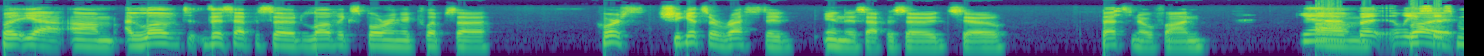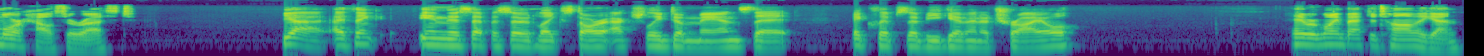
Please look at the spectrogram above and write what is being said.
But yeah, um, I loved this episode. Love exploring Eclipsa. Of course, she gets arrested in this episode, so that's no fun. Yeah, Um, but at least but- it's more house arrest. Yeah, I think in this episode, like Star actually demands that Eclipsa be given a trial. Hey, we're going back to Tom again.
